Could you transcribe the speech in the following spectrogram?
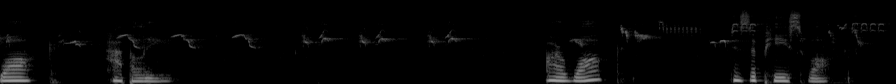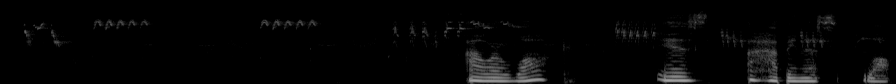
Walk happily. Our walk is a peace walk. Our walk is a happiness walk.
